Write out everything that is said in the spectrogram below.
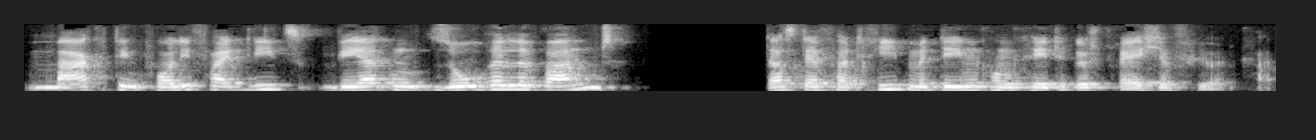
Marketing Qualified Leads werden so relevant, dass der Vertrieb mit denen konkrete Gespräche führen kann.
